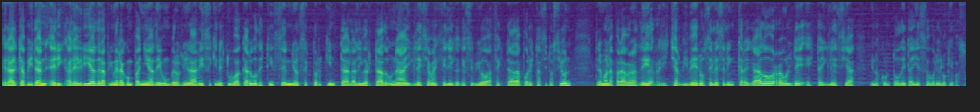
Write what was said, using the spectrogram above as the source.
Era el capitán Eric Alegría de la primera compañía de bomberos Linares quien estuvo a cargo de este incendio en el sector Quinta La Libertad, una iglesia evangélica que se vio afectada por esta situación. Tenemos las palabras de Richard Viveros, él es el encargado, Raúl, de esta iglesia y nos contó detalles sobre lo que pasó.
